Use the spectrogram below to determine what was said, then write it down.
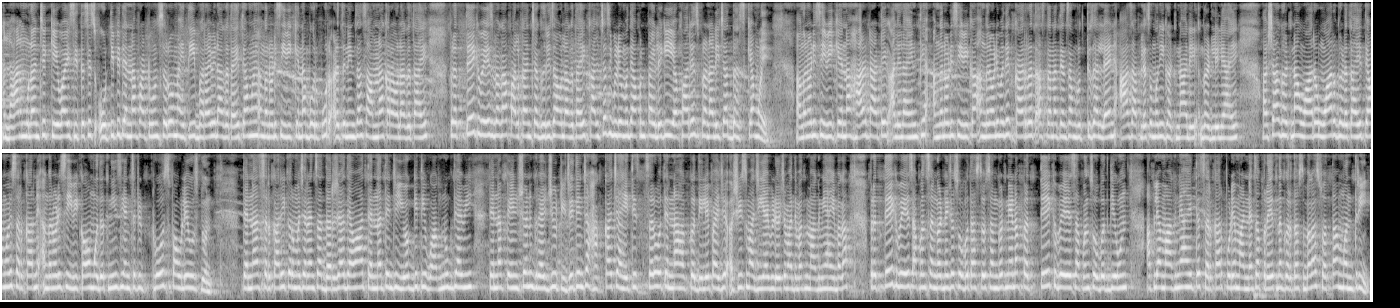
लहान मुलांचे के वाय सी तसेच ओ टी पी त्यांना पाठवून सर्व माहिती भरावी लागत आहे. त्यामुळे अंगणवाडी सेविकांना भरपूर अडचणींचा सामना करावा लागत आहे. प्रत्येक वेळेस बघा पालकांच्या घरी जावं लागत आहे. कालच्याच व्हिडिओमध्ये आपण पाहिलं की एफ आर एस प्रणालीच्या धसक्यामुळे अंगणवाडी सेविकेंना हार्ट अटॅक आलेला आहे आणि ती अंगणवाडी सेविका अंगणवाडीमध्ये कार्यरत असताना त्यांचा मृत्यू झालेला आहे आणि आज आपल्यासमोर ही घटना आली घडलेली आहे. अशा घटना वारंवार घडत आहे. त्यामुळे सरकारने अंगणवाडी सेविका व मदतनीस यांच्यासाठी ठोस पावले उचलून त्यांना सरकारी कर्मचाऱ्यांचा दर्जा द्यावा त्यांना त्यांची योग्य ती वागणूक द्यावी त्यांना पेन्शन ग्रॅज्युटी जे त्यांच्या हक्काचे आहे ते सर्व त्यांना हक्क दिले पाहिजे अशीच माझी या व्हिडिओच्या माध्यमातून मागणी आहे. बघा प्रत्येक वेळेस आपण संघटनेच्या सोबत असतो. संघटनेला प्रत्येक वेळेस आपण सोबत घेऊन आपल्या मागण्या आहेत त्या सरकार पुढे मांडण्याचा प्रयत्न करत असतो. बघा स्वतः मंत्री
